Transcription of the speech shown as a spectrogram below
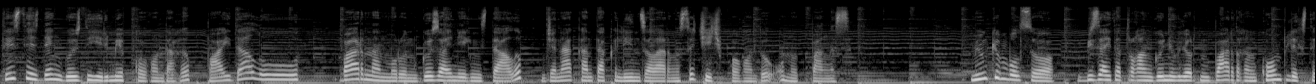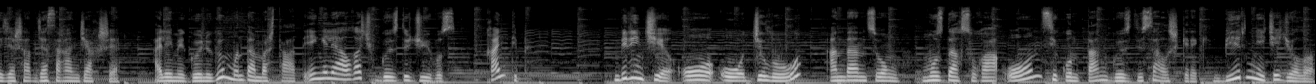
тез тезден көздү ирмеп койгон дагы пайдалуу баарынан мурун көз айнегиңизди алып жана контакт линзаларыңызды чечип койгонду унутпаңыз мүмкүн болсо биз айта турган көнүгүүлөрдүн баардыгын комплексте жасаган жакшы. Ал эми көнүгүү мындан башталат. Эң эле алгач көздү жуйбуз. Кантип? Биринчи жылуу андан соң муздак сууга он секундтан көздү салыш керек. Бир нече жолу.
